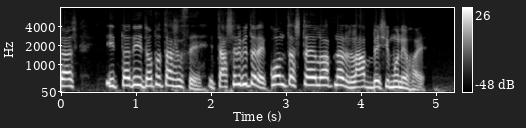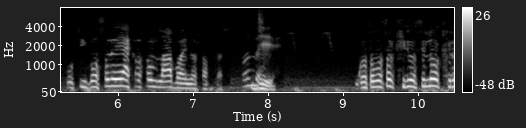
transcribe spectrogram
চাষ ইত্যাদি যত চাষ আছে এই চাষের ভিতরে কোন চাষটা হলো আপনার লাভ বেশি মনে হয়? প্রতি বছরে একরকম লাভ হয় না সব চাষে জি। গত বছর ক্ষীর ছিল ক্ষীর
